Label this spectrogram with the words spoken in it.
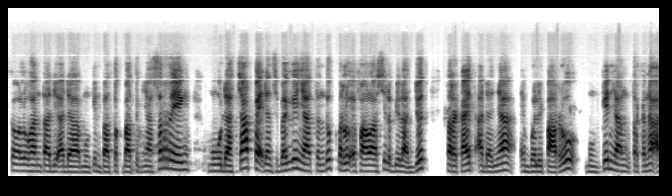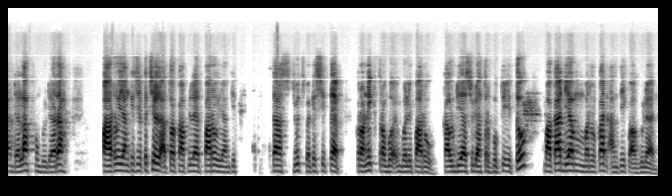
keluhan tadi ada mungkin batuk-batuknya sering, mudah capek dan sebagainya, tentu perlu evaluasi lebih lanjut terkait adanya emboli paru. Mungkin yang terkena adalah pembuluh darah paru yang kecil-kecil atau kapiler paru yang kita sebut sebagai CTEP, kronik tromboemboli paru. Kalau dia sudah terbukti itu, maka dia memerlukan antikoagulan.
